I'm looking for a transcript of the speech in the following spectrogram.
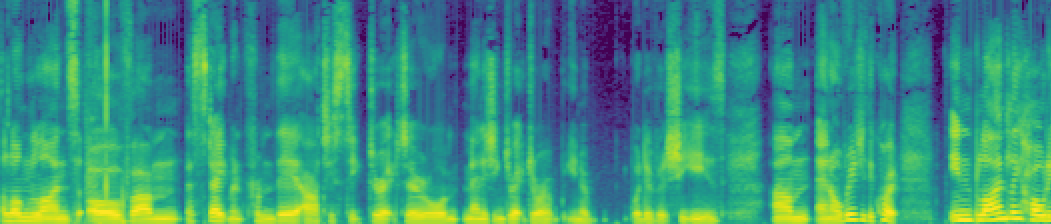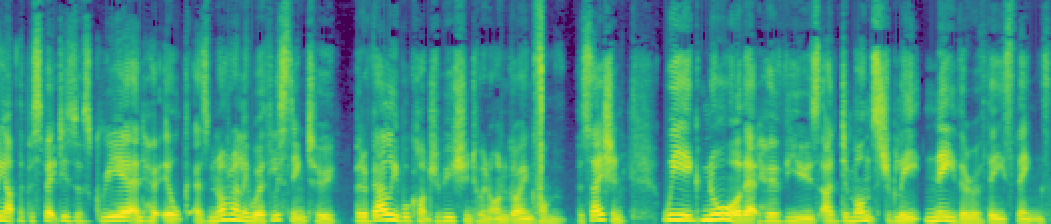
along the lines of um, a statement from their artistic director or managing director, or, you know, whatever she is. Um, and I'll read you the quote. In blindly holding up the perspectives of Greer and her ilk as not only worth listening to, but a valuable contribution to an ongoing conversation, we ignore that her views are demonstrably neither of these things.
